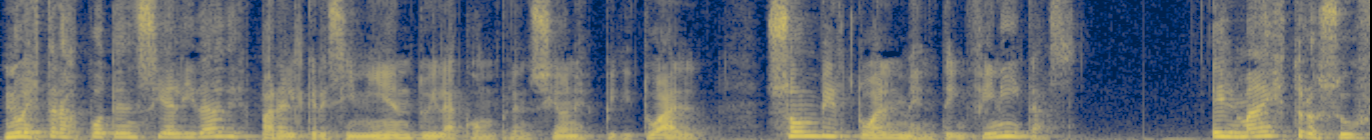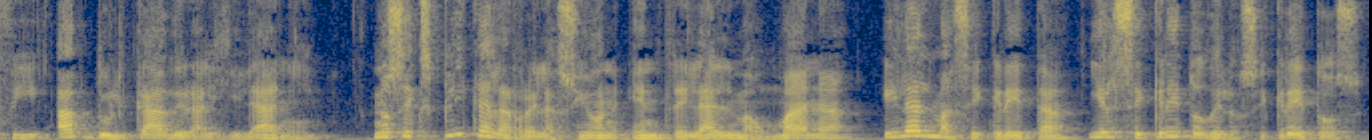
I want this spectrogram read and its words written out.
Nuestras potencialidades para el crecimiento y la comprensión espiritual son virtualmente infinitas. El maestro sufi Abdul Qadir al-Gilani nos explica la relación entre el alma humana, el alma secreta y el secreto de los secretos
